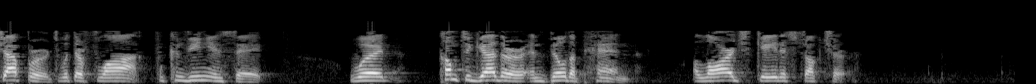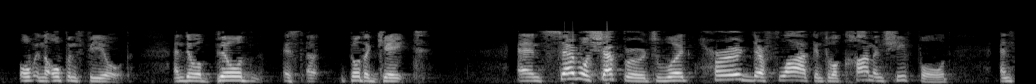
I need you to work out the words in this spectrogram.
shepherds with their flock, for convenience sake, would come together and build a pen, a large gated structure in the open field, and they would build build a gate. And several shepherds would herd their flock into a common sheepfold and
